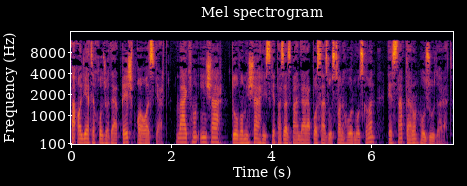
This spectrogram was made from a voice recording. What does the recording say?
فعالیت خود را در قشم آغاز کرد و اکنون این شهر دومین شهری است که پس از بندر عباس از استان هرمزگان اسنپ در آن حضور دارد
